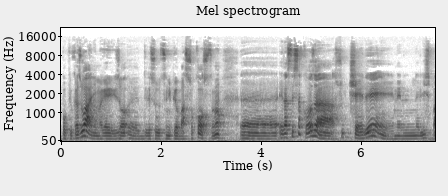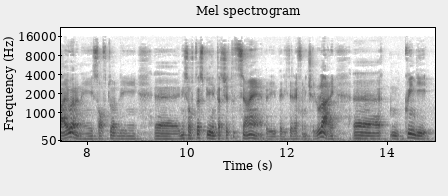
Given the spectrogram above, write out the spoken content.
po' più casuali, magari risol- eh, delle soluzioni più a basso costo. No? Eh, e la stessa cosa succede nel, negli spyware, nei software, di, eh, nei software spia intercettazione per i, per i telefoni cellulari. Eh, quindi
